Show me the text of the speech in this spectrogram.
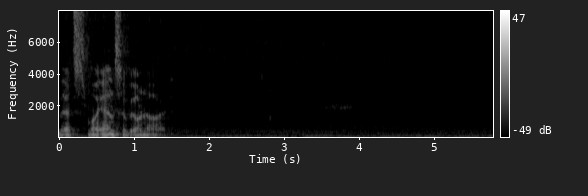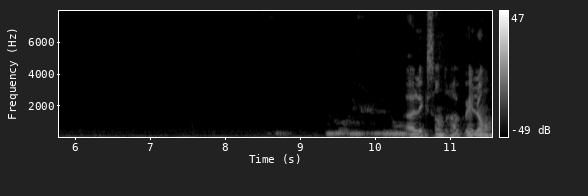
that's my answer, Bernard. Alexandra Bellon,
